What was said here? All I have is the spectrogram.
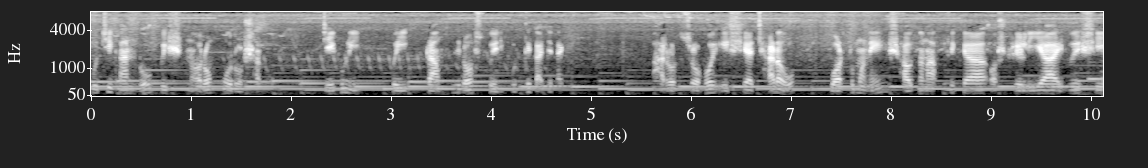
কচি কাণ্ড বেশ নরম ও রসালো, যেগুলি ওই ব্রাহ্মী রস তৈরি করতে কাজে লাগে। ভারত সহ এশিয়া ছাড়াও বর্তমানে সাউথার্ন আফ্রিকা, অস্ট্রেলিয়া, ইউএসএ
